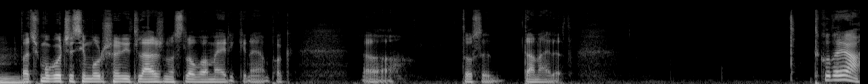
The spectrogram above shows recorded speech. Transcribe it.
Hmm. Pač mogoče si moraš narediti lažno slovo v Ameriki, ne, ampak uh, to se da najdete. Tako da ja,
